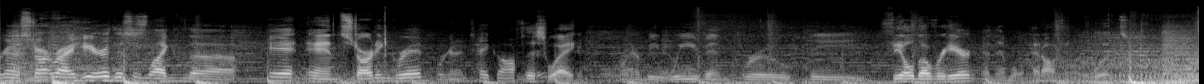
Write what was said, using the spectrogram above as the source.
We're gonna start right here. This is like the pit and starting grid. We're gonna take off this way. We're gonna be weaving through the field over here and then we'll head off into the woods.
